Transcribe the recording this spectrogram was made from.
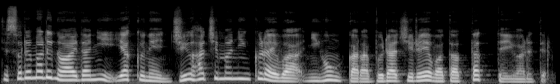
で、それまでの間に約年18万人くらいは日本からブラジルへ渡ったって言われてる。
